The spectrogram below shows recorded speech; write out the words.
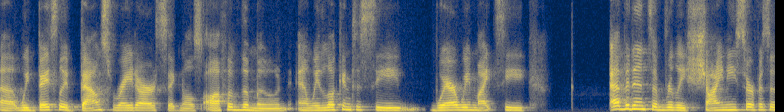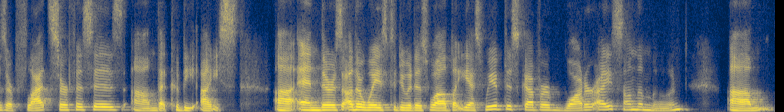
uh, we basically bounce radar signals off of the moon and we look into see where we might see evidence of really shiny surfaces or flat surfaces um, that could be ice. Uh, and there's other ways to do it as well. But yes, we have discovered water ice on the moon. Um,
